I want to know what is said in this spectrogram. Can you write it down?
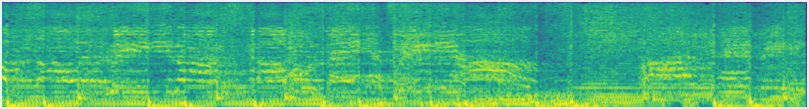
pasaule brīnās, kā muzeja cīnās. Par tevi,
